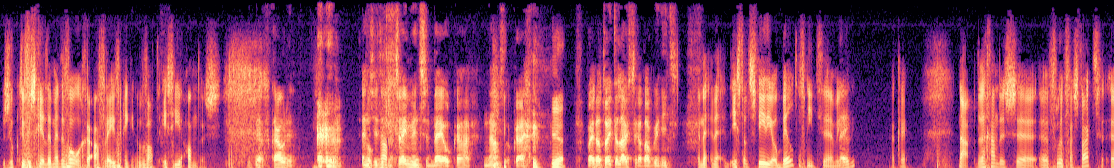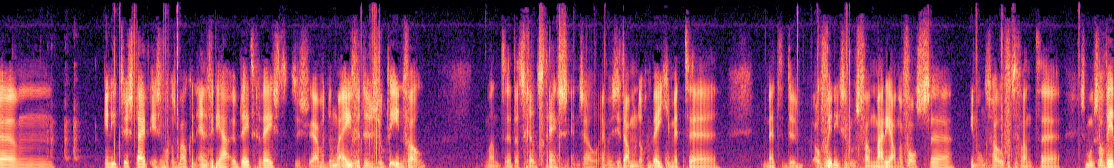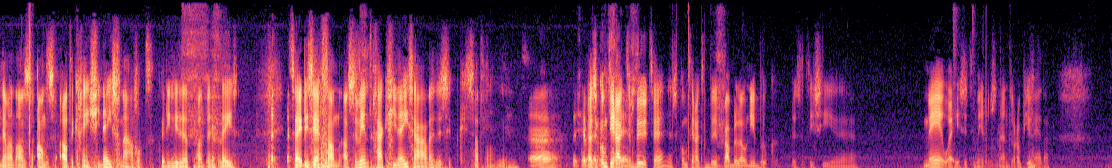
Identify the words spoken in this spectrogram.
Zoek de verschillen met de vorige afleveringen. Wat is hier anders? Ik ben verkouden. En er zitten die twee mensen bij elkaar, naast elkaar. Ja. maar dat weet de luisteraar dan weer niet. En, en, is dat stereo beeld of niet eh, bij Nee. Oké. Nou, we gaan dus eh, eh, vlug van start. Ehm, in die tussentijd is er volgens mij ook een NVDA-update geweest. Dus ja, we doen maar even de zoete info. Want eh, dat scheelt stress en zo. En we zitten allemaal nog een beetje met, eh, met de overwinningsroes van Marianne Vos eh, in ons hoofd. Want ze moest wel winnen, want anders, anders had ik geen Chinees vanavond. Ik weet niet wie dat had gelezen. Zij die zegt van, als ze wint ga ik Chinees halen. Dus ik zat wel... Ah, dus je hebt Ja, ze komt hier uit de buurt, hè? Ze komt hier uit de buurt, Babyloniëbroek. Dus dat is hier... Meerwee is het inmiddels, een dorpje verder.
